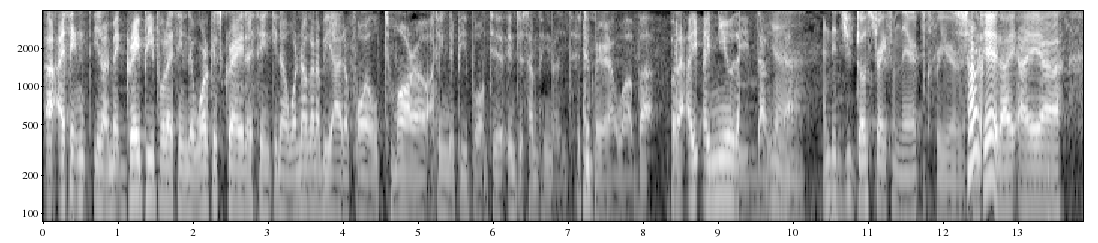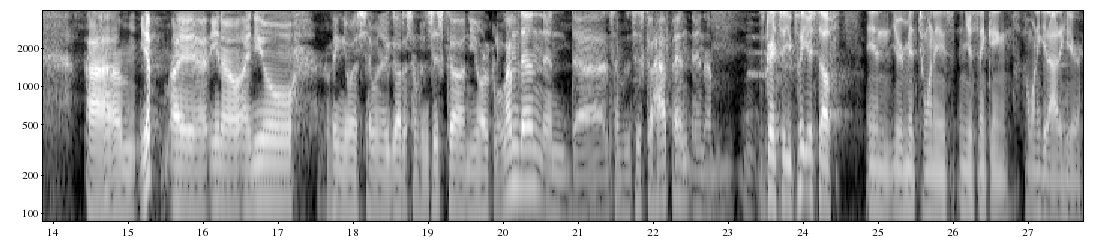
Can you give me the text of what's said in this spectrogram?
uh, I think you know I met great people. I think the work is great. I think you know we're not gonna be out of oil tomorrow. I think the people into into something and it took figure out what, but but I I knew that Yeah. that. And did you go straight from there for your? Sort of did. I, I uh, um, yep. I, uh, you know, I knew. I think it was I wanted to go to San Francisco, New York, or London, and uh, San Francisco happened, and um, It's great. So you put yourself in your mid twenties, and you're thinking, "I want to get out of here,"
